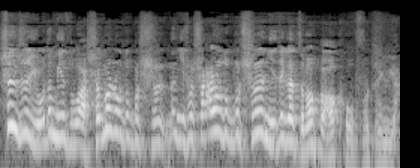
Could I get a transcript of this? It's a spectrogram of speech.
甚至有的民族啊什么肉都不吃。那你说啥肉都不吃，你这个怎么饱口腹之欲啊？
